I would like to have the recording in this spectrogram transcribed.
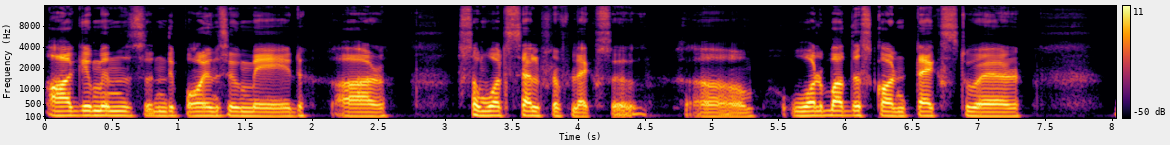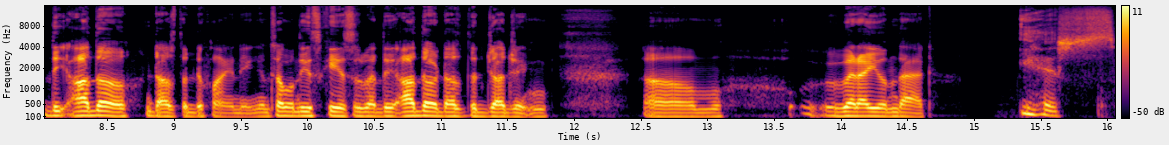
arguments and the points you made are somewhat self-reflexive. Um, what about this context where the other does the defining? In some of these cases, where the other does the judging, um, where are you on that? Yes.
